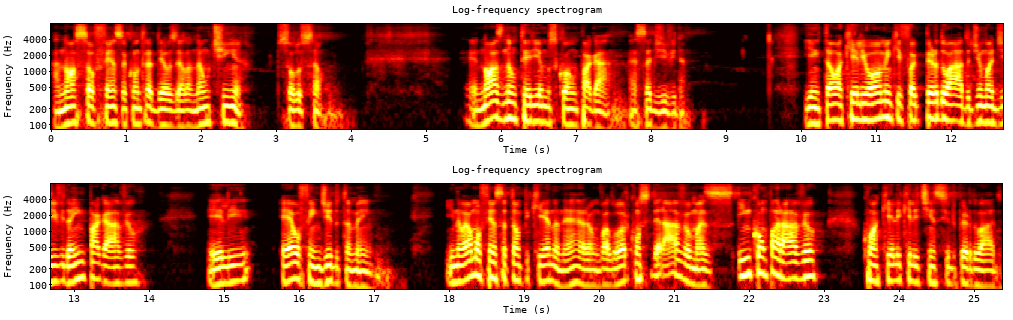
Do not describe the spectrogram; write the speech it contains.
a nossa ofensa contra Deus ela não tinha solução. Eh, nós não teríamos como pagar essa dívida. E então aquele homem que foi perdoado de uma dívida impagável, ele é ofendido também. E não é uma ofensa tão pequena, né? Era um valor considerável, mas incomparável com aquele que ele tinha sido perdoado.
